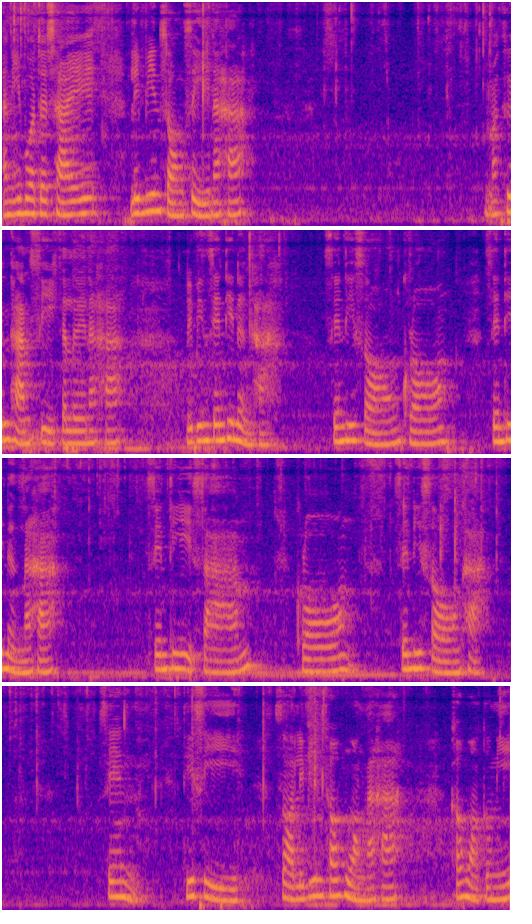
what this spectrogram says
อันนี้บัวจะใช้ริบบิ้นสองสีนะคะ มาขึ้นฐานสีกันเลยนะคะริบบิ้นเส้นที่หนึ่งค่ะ เส้นที่สองคล้อง เส้นที่หนึ่งนะคะ เส้นที่สามคล้อง เส้นที่สองค่ะ เส้นที่สี่สอดริบบิ้นเข้าห่วงนะคะ เข้าห่วงตรงนี้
